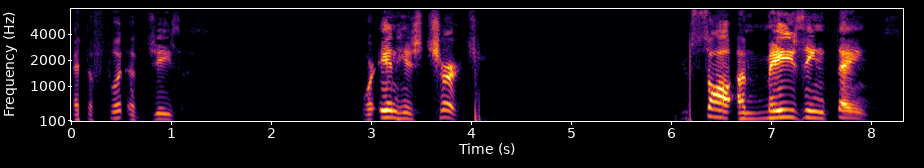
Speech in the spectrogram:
At the foot of Jesus, or in his church. You saw amazing things.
